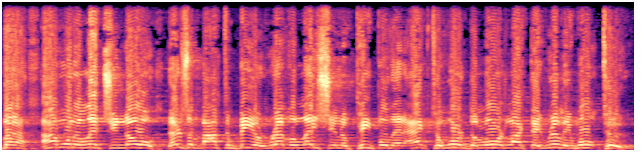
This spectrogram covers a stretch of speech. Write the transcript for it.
but I, I want to let you know there's about to be a revelation of people that act toward the Lord like they really want to.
